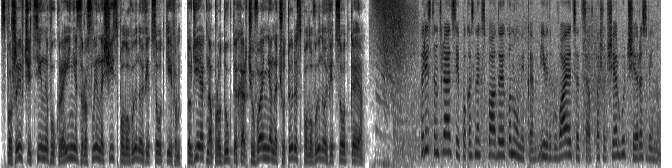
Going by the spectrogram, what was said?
споживчі ціни в Україні зросли на 6,5%, тоді як на продукти харчування на 4,5%. Ріст інфляції показник спаду економіки, і відбувається це в першу чергу через війну.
